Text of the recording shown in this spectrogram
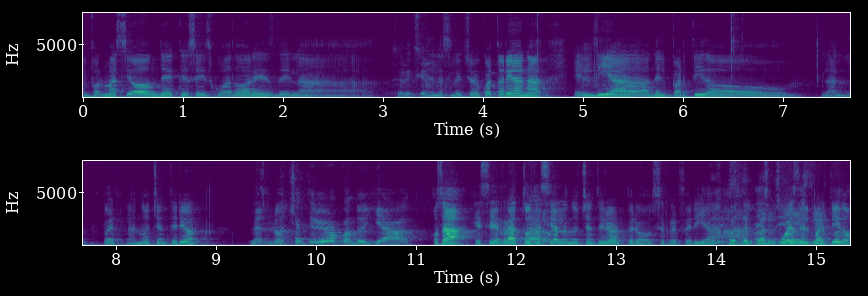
información de que seis jugadores de la Selección. de la selección ecuatoriana el día del partido la, bueno, la noche anterior La noche anterior o cuando ya. o sea ese rato decía la noche anterior pero se refería Después a del partido. después del Después del partido,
